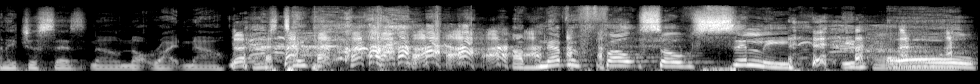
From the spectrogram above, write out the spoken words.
And he just says, no, not right now. Taking- I've never felt so silly in uh. all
